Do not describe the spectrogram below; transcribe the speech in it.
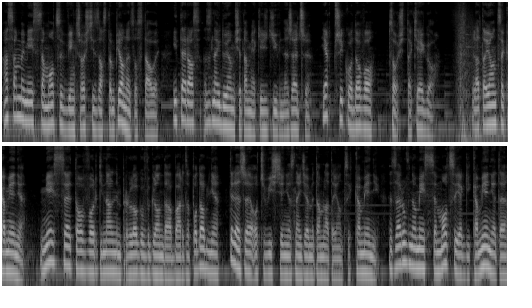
a same miejsca mocy w większości zastąpione zostały i teraz znajdują się tam jakieś dziwne rzeczy, jak przykładowo coś takiego. Latające kamienie. Miejsce to w oryginalnym prologu wygląda bardzo podobnie, tyle że oczywiście nie znajdziemy tam latających kamieni. Zarówno miejsce mocy, jak i kamienie te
